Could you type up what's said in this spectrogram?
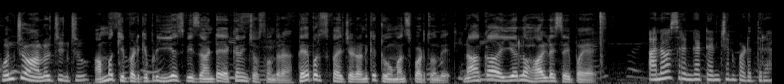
కొంచెం ఆలోచించు. అమ్మకి ఇప్పటికిప్పుడు యూఎస్ వీసా అంటే ఎక్కడి నుంచి వస్తుందిరా? పేపర్స్ ఫైల్ చేయడానికి టూ మంత్స్ పడుతుంది. నాకు ఆ ఇయర్లో హాలిడేస్ అయిపోయాయి. అనవసరంగా టెన్షన్ పడొద్దురా.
